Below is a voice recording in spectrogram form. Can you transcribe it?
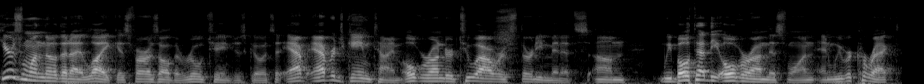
here's one though that I like as far as all the rule changes go. It's an av- average game time over under two hours thirty minutes. Um, we both had the over on this one, and we were correct.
